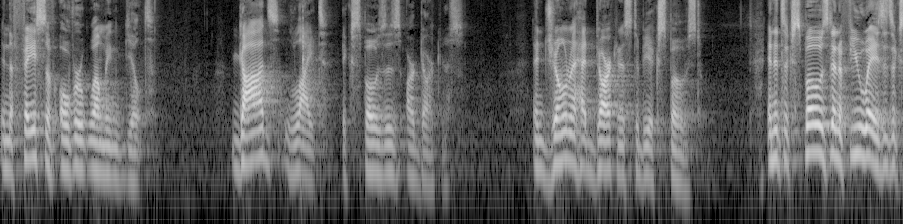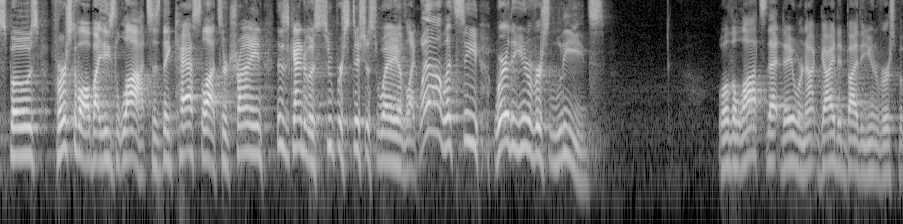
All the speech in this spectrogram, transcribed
In the face of overwhelming guilt, God's light exposes our darkness. And Jonah had darkness to be exposed. And it's exposed in a few ways. It's exposed, first of all, by these lots. As they cast lots, they're trying, this is kind of a superstitious way of like, well, let's see where the universe leads. Well, the lots that day were not guided by the universe, but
